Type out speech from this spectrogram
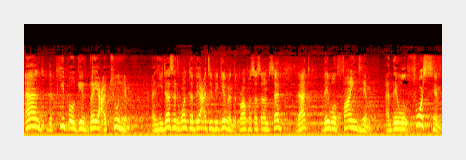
and the people give bay'ah to him, and he doesn't want the bay'ah to be given, the Prophet ﷺ said that they will find him, and they will force him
